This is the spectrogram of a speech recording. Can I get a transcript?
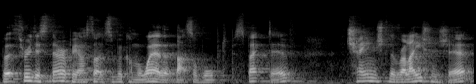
But through this therapy, I started to become aware that that's a warped perspective, changed the relationship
